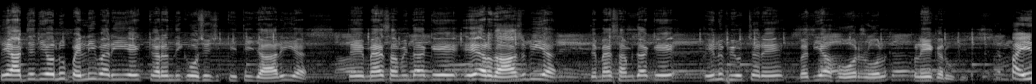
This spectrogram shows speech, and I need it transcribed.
ਤੇ ਅੱਜ ਜੇ ਉਹਨੂੰ ਪਹਿਲੀ ਵਾਰੀ ਇਹ ਕਰਨ ਦੀ ਕੋਸ਼ਿਸ਼ ਕੀਤੀ ਜਾ ਰਹੀ ਹੈ ਤੇ ਮੈਂ ਸਮਝਦਾ ਕਿ ਇਹ ਅਰਦਾਸ ਵੀ ਹੈ ਤੇ ਮੈਂ ਸਮਝਦਾ ਕਿ ਇਨ ਫਿਊਚਰ ਇਹ ਵਧੀਆ ਹੋਰ ਰੋਲ ਪਲੇ ਕਰੂਗੀ। ਭਾਈ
